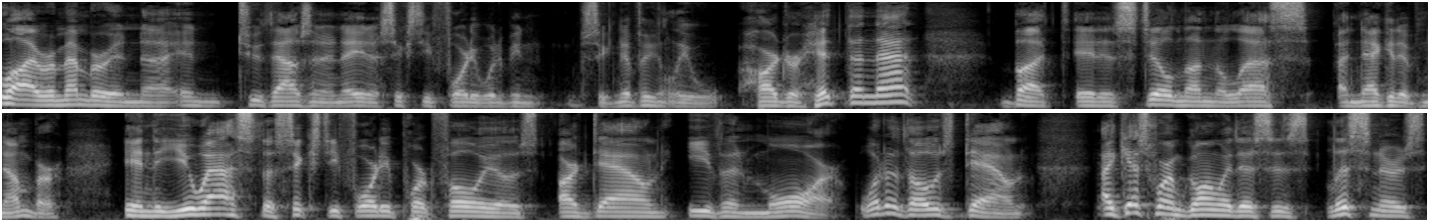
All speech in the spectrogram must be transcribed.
Well, I remember in uh, in 2008, a 60 40 would have been significantly harder hit than that but it is still nonetheless a negative number. In the US, the 60 40 portfolios are down even more. What are those down? I guess where I'm going with this is listeners,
